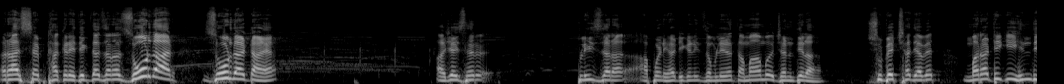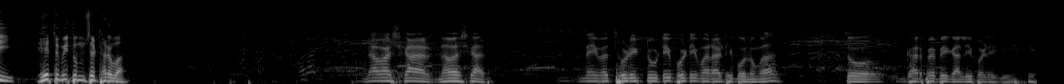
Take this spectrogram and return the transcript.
राजसाहेब ठाकरे एकदा जरा जोरदार जोरदार टाळ्या. अजय सर प्लीज जरा आपण ह्या ठिकाणी जमलेल्या तमाम जनतेला शुभेच्छा द्याव्यात. मराठी की हिंदी हे तुम्ही तुमचं ठरवा. नमस्कार नमस्कार। नहीं, मैं थोड़ी टूटी फूटी मराठी बोलूँगा तो घर पे भी गाली पड़ेगी।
